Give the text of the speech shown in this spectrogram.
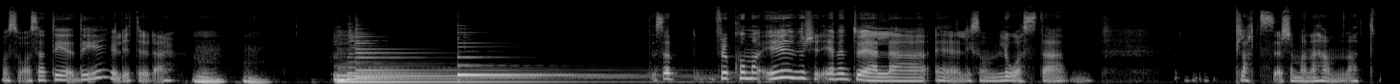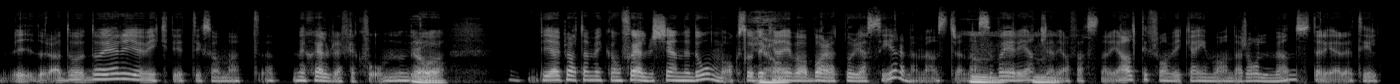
Och så så det, det är ju lite det där. Så att för att komma ur eventuella eh, liksom låsta platser som man har hamnat i då, då, då är det ju viktigt liksom att, att med självreflektion. Ja. Och vi har pratat mycket om självkännedom också. Det ja. kan ju vara bara att börja se de här mönstren. Alltså, mm. Alltså, vad är det egentligen mm. jag fastnar i? Allt ifrån vilka invanda rollmönster är det till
